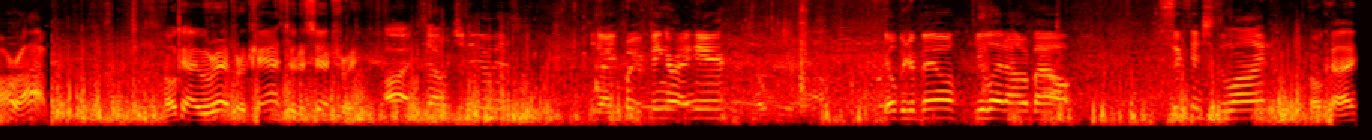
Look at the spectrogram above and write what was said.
All right. Okay, we're ready for the cast of the century. All right, so what you do is, you know, you put your finger right here. You open your bell. You let out about six inches of line. Okay.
